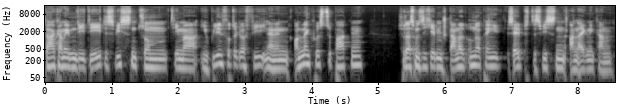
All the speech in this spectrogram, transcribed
Da kam eben die Idee, das Wissen zum Thema Immobilienfotografie in einen Online-Kurs zu packen, sodass man sich eben standardunabhängig selbst das Wissen aneignen kann.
